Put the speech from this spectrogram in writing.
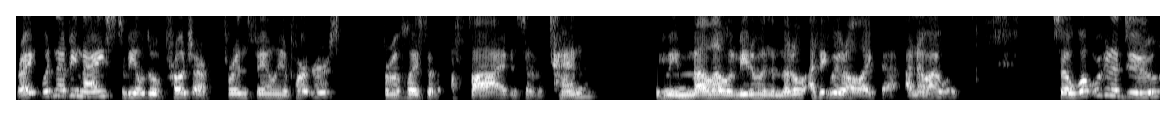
right? Wouldn't that be nice to be able to approach our friends, family, and partners from a place of a five instead of a 10? We can be mellow and meet them in the middle. I think we would all like that. I know I would. So, what we're going to do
